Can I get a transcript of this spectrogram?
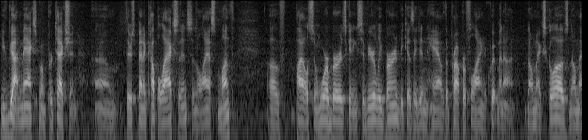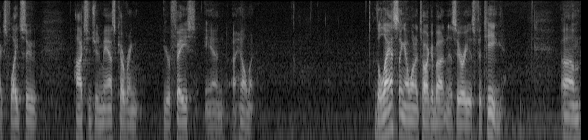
you've got maximum protection. Um, there's been a couple accidents in the last month of pilots and warbirds getting severely burned because they didn't have the proper flying equipment on. Nomex gloves, Nomex flight suit, oxygen mask covering your face, and a helmet. The last thing I want to talk about in this area is fatigue. Um,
